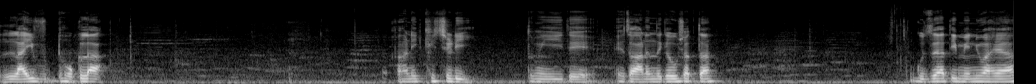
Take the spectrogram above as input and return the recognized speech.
लाईव्ह ढोकला आणि खिचडी तुम्ही इथे याचा आनंद घेऊ शकता. गुजराती मेन्यू आहे हा.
